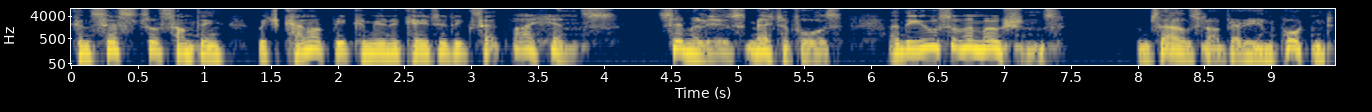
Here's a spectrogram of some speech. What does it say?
consists of something which cannot be communicated except by hints, similes, metaphors, and the use of emotions, themselves not very important,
